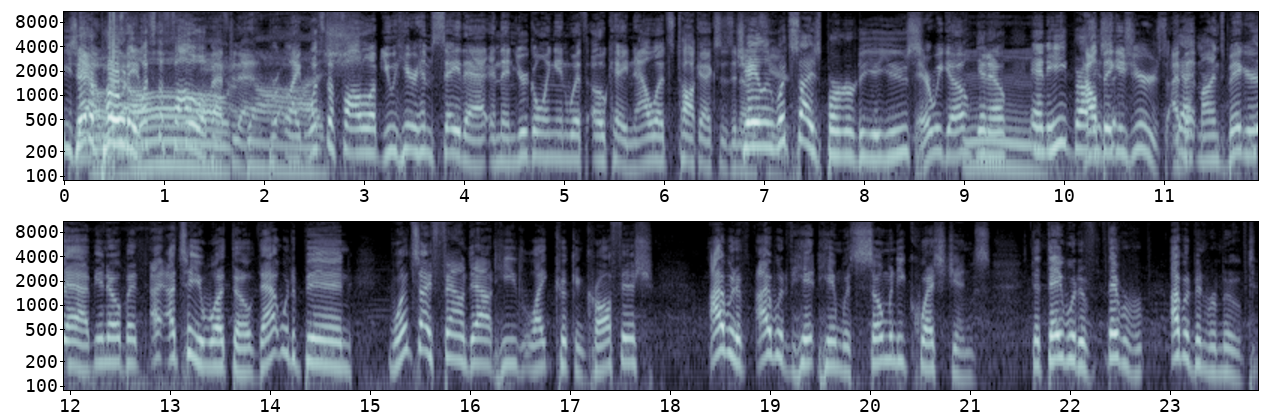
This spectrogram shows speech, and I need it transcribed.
he's Yeah, at a oh podium. What's the follow up Oh, after that? Bro, Like, what's the follow up? You hear him say that, and then you're going in with, okay, now let's talk X's and O's. Jalen, what size burner do you use? There we go. You know, mm. and he brought How me big is yours? I Yeah. bet mine's bigger. Yeah, you know, but I, I tell you what, though, that would have been once I found out he liked cooking crawfish. I would have I would have hit him with so many questions that they would have they were I would have been removed.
